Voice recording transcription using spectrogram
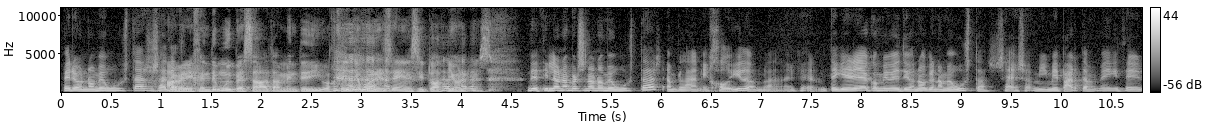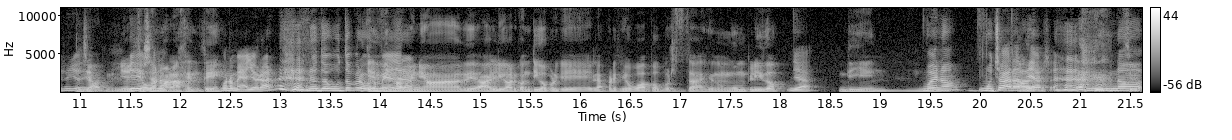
pero no me gustas, o sea, A ver, hay gente muy pesada, también te digo. Es que hay que ponerse en situaciones. decirle a una persona no me gustas, en plan, es jodido, en plan, es que te quiere ir conmigo y te digo, no, que no me gustas. O sea, eso a mí me parte, me dice eso. Yo Ya, digo, y hay que digo, ser bueno, mala gente. Bueno, me voy a llorar, no te gusto, pero que bueno, me voy a encima han llorar. venido a, ligar contigo porque le has parecido guapo, pues te están haciendo un cumplido. Ya. Bien. Bueno, muchas gracias. no,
